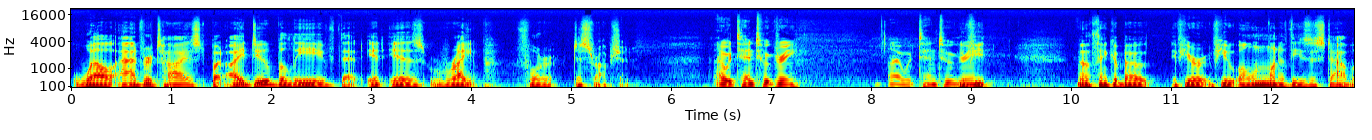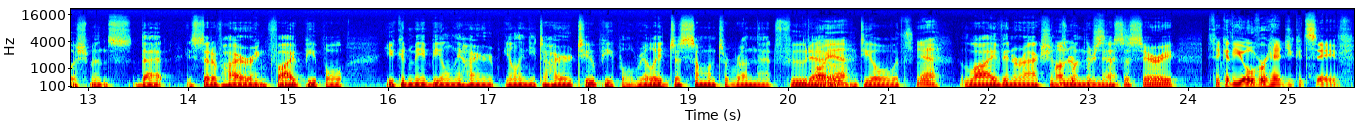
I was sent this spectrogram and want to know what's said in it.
well advertised, but I do believe that it is ripe for disruption. i would tend to agree i would tend to agree If you no, think about if you're if you own one of these establishments that instead of hiring five people, you could maybe only hire you only need to hire two people, really just someone to run that food out Oh, yeah. and deal with yeah. live interactions when they're necessary. think of the overhead you could save.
